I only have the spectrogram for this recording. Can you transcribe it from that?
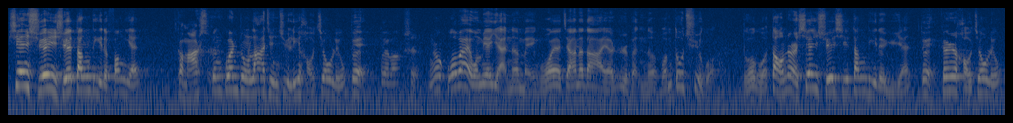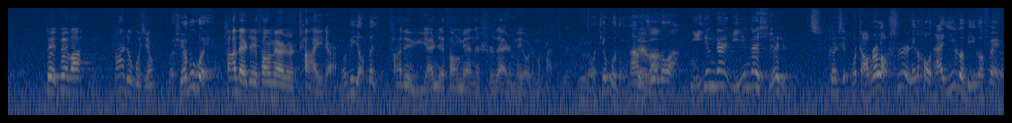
先学一学当地的方言，干嘛使？跟观众拉近距离，好交流。对，对吧？是你说国外我们也演呢，美国呀、加拿大呀、日本的，我们都去过。德国到那儿先学习当地的语言，对跟人好交流，对对吧？他就不行，我学不会，他在这方面就差一点，我比较笨，他对语言这方面呢，实在是没有什么我听不懂他们说的话。？你应该你应该学学，跟谁？我找不着老师，那个后台一个比一个废物。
